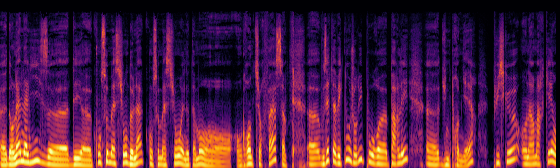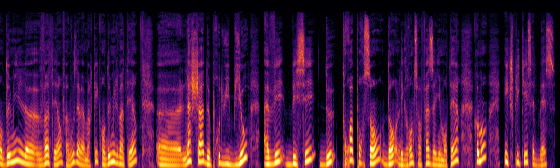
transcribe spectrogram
dans l'analyse des consommations, de la consommation et notamment en, en grande surface. Vous êtes avec nous aujourd'hui pour parler d'une première, puisque on a remarqué en 2021, enfin vous avez remarqué qu'en 2021, euh, l'achat de produits bio avait baissé de 3% dans les grandes surfaces alimentaires. Comment expliquer cette baisse?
